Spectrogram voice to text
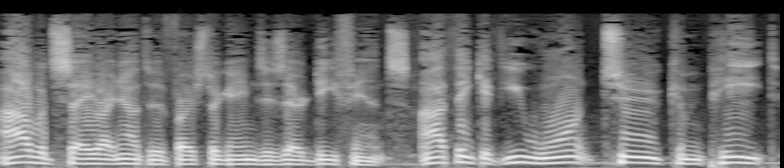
I would say right now through the first three games is their defense. I think if you want to compete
